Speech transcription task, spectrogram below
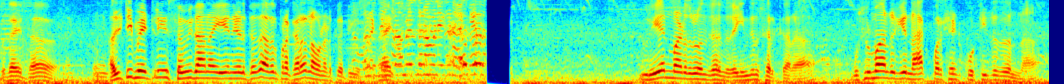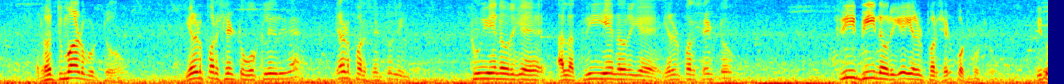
ಗೊತ್ತಾಯ್ತಾ? ಅಲ್ಟಿಮೇಟ್ಲಿ ಸಂವಿಧಾನ ಏನು ಹೇಳ್ತದೆ ಅದ್ರ ಪ್ರಕಾರ ನಾವು ನಡ್ಕೋತೀವಿ. ಇವ್ರು ಏನು ಮಾಡಿದ್ರು ಅಂತಂದರೆ ಹಿಂದಿನ ಸರ್ಕಾರ ಮುಸಲ್ಮಾನರಿಗೆ ನಾಲ್ಕು ಪರ್ಸೆಂಟ್ ಕೊಟ್ಟಿದ್ದದನ್ನು ರದ್ದು ಮಾಡಿಬಿಟ್ಟು ಎರಡು ಪರ್ಸೆಂಟು ಒಕ್ಕಲಿಗರಿಗೆ ಎರಡು ಪರ್ಸೆಂಟು ಲಿಂಗ. ಟೂ ಏನವರಿಗೆ ಅಲ್ಲ ತ್ರೀ ಏನವರಿಗೆ ಎರಡು ಪರ್ಸೆಂಟು ತ್ರೀ ಬಿನವರಿಗೆ ಎರಡು ಪರ್ಸೆಂಟ್ ಕೊಟ್ಬಿಟ್ರು. ಇದು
